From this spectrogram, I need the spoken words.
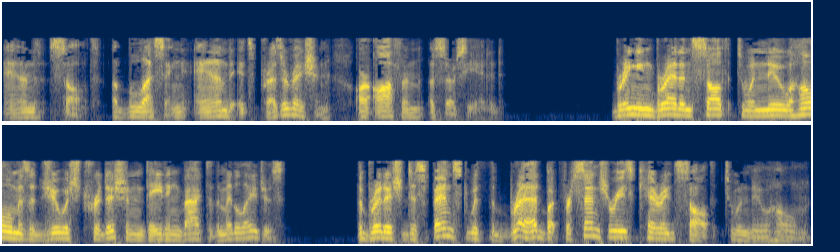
and salt, a blessing and its preservation, are often associated. Bringing bread and salt to a new home is a Jewish tradition dating back to the Middle Ages. The British dispensed with the bread, but for centuries carried salt to a new home.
